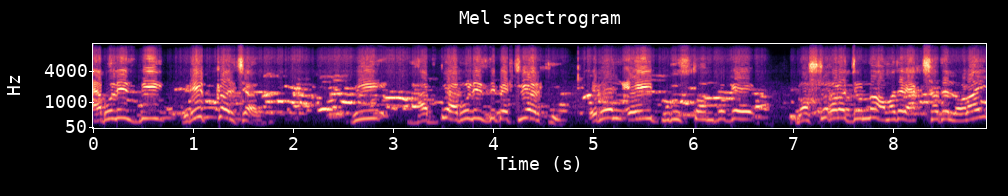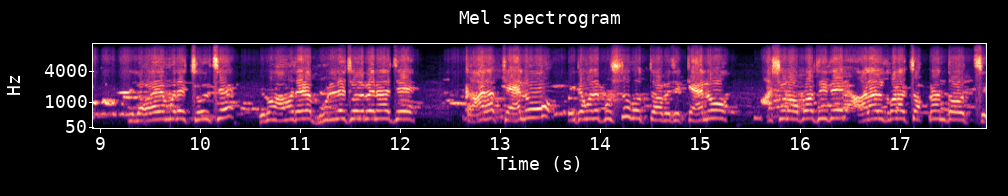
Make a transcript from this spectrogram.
abolish the rape culture we have to abolish the patriarchy এবং এই পুরুষতন্ত্রকে নষ্ট করার জন্য আমাদের একসাথে লড়াই। লড়াই আমাদের চলছে এবং আমাদের এটা ভুললে চলবে না যে কারা কেন এটা আমাদের প্রশ্ন করতে হবে যে কেন আসল অপরাধীদের আড়াল করার চক্রান্ত হচ্ছে।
